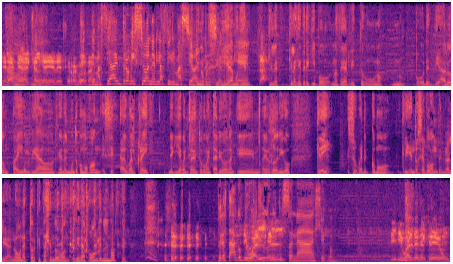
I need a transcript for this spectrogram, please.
El, el alcalde de Sierra De- Gorda. demasiada intromisión en la filmación. Yo no percibía, Muriel, que la, que la gente del equipo nos debe haber visto como unos, unos pobres diablos de un país olvidado al final del mundo, como Bond. Ese- igual Craig, y aquí ya para entrar en tu comentario, Dan- eh, eh, Rodrigo, Craig súper como creyéndose Bond en realidad, no un actor que está haciendo Bond. Él era Bond en el norte. Pero estaba comprometido con el el- personaje. po. Igual Daniel cree un,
